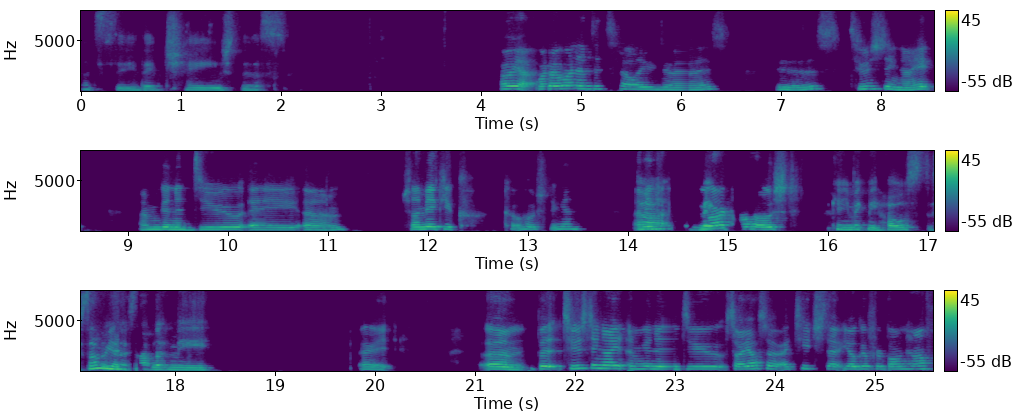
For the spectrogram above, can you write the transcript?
let's see, they've changed this. Oh yeah, what I wanted to tell you guys is Tuesday night, I'm gonna do a, um, shall I make you co- co-host again? I mean, Uh, you are co-host. Can you make me host? For some Okay. reason it's not letting me. All right. Um, but Tuesday night I'm gonna do, so I also, I teach that yoga for bone health.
